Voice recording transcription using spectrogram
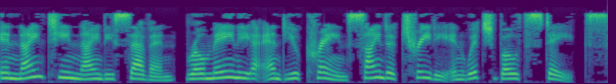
In 1997, Romania and Ukraine signed a treaty in which both states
